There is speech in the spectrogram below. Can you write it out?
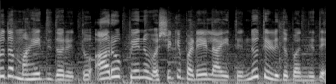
ಮಹತ್ವದ ಮಾಹಿತಿ ದೊರೆತು ಆರೋಪಿಯನ್ನು ವಶಕ್ಕೆ ಪಡೆಯಲಾಯಿತೆಂದು ತಿಳಿದು ಬಂದಿದೆ.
